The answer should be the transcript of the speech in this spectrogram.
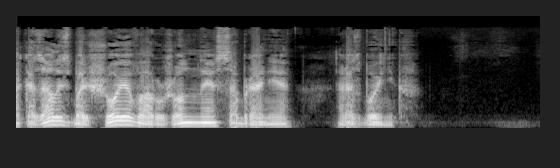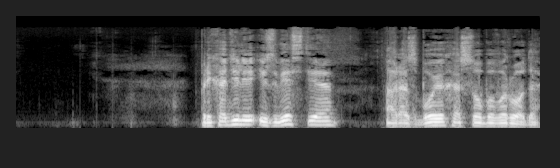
оказалось большое вооруженное собрание разбойников. Приходили известия о разбоях особого рода.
